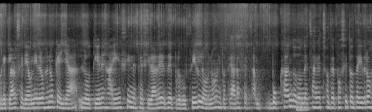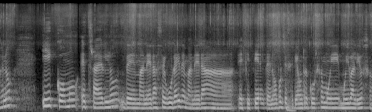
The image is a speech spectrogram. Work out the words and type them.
porque claro, sería un hidrógeno que ya lo tienes ahí sin necesidad de, de producirlo, ¿no? Entonces ahora se están buscando dónde están estos depósitos de hidrógeno y cómo extraerlo de manera segura y de manera eficiente, ¿no? porque sería un recurso muy, muy valioso.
